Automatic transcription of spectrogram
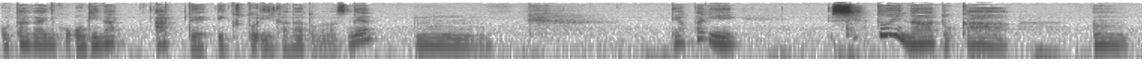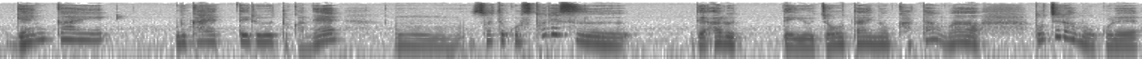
お互いにこう補っていくといいかなと思いますね。うんやっぱりしんどいなとか、うん、限界迎えてるとかね、うん、そうやってこうストレスであるってっていう状態の方はどちらもこれ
